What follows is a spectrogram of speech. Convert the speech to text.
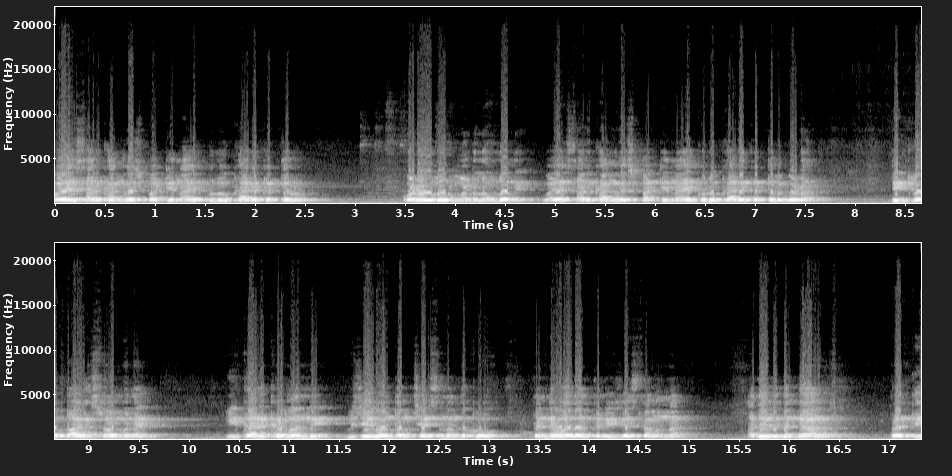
వైఎస్ఆర్ కాంగ్రెస్ పార్టీ నాయకులు కార్యకర్తలు కొడవలూరు మండలంలోని వైఎస్ఆర్ కాంగ్రెస్ పార్టీ నాయకులు కార్యకర్తలు కూడా దీంట్లో భాగస్వాములే ఈ కార్యక్రమాన్ని విజయవంతం చేసినందుకు ధన్యవాదాలు తెలియజేస్తా ఉన్నా. అదేవిధంగా ప్రతి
